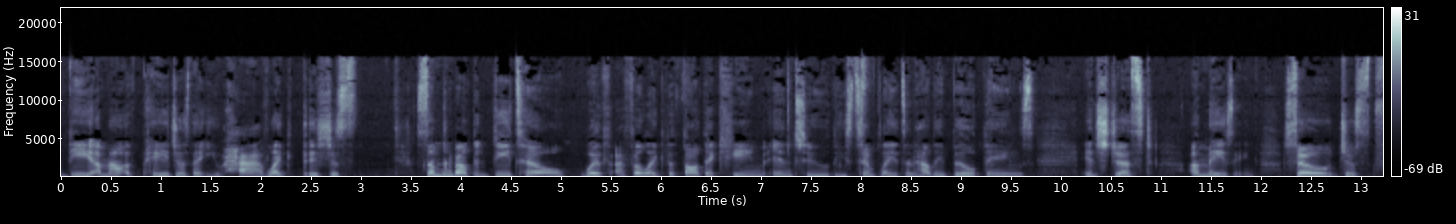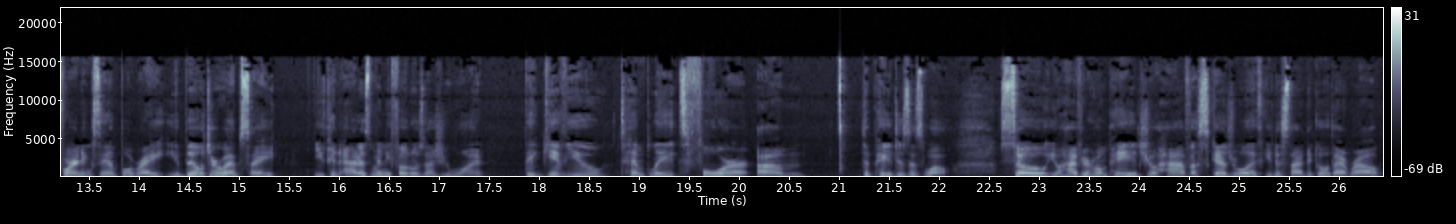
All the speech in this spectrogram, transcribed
the amount of pages that you have, like, it's just something about the detail with, I feel like the thought that came into these templates and how they build things. It's just amazing. So, just for an example, right? You build your website, you can add as many photos as you want. They give you templates for um, the pages as well. So you'll have your homepage, you'll have a schedule if you decide to go that route.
